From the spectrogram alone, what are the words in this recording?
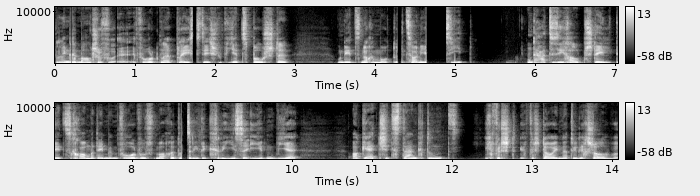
länger mal schon äh, vorgenommen, eine Playstation 4 zu posten. Und jetzt nach dem Motto, jetzt habe ich Zeit. Und er hat sie sich halt bestellt. Jetzt kann man dem einen Vorwurf machen, dass er in der Krise irgendwie an Gadgets denkt. Und ich verstehe ihn natürlich schon.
